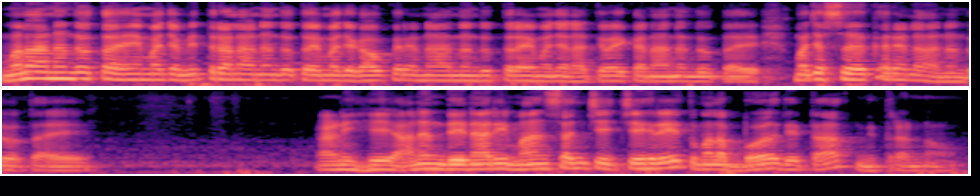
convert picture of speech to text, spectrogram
मला आनंद होत आहे माझ्या मित्राला आनंद होत आहे माझ्या गावकऱ्यांना आनंद होत आहे माझ्या नातेवाईकांना आनंद होत आहे माझ्या सहकार्याला आनंद होत आहे. आणि हे आनंद देणारी माणसांचे चेहरे तुम्हाला बळ देतात मित्रांनो.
